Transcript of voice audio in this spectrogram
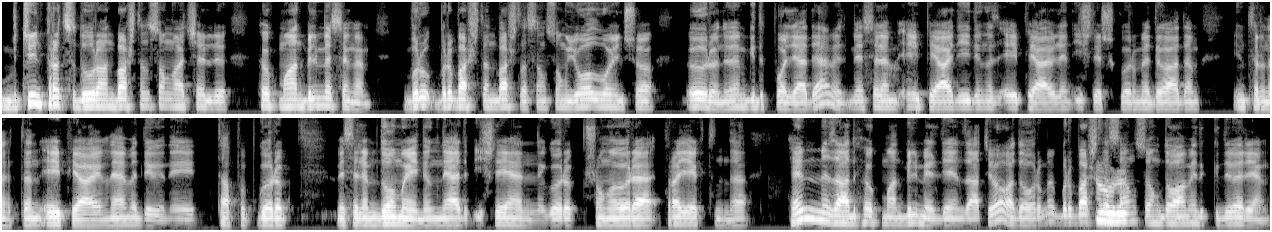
Bütin prosedurany başdan soňa çenli hökman bilmeseňem, bir bir başdan başlasaň soň ýol boýunça öwrenibem gidip bolýar dämi? Meselem API diýdiňiz, API bilen işleşip görmedik adam internetden API-iň nämedigini tapyp görüp, meselem domainiň nädip işleýänini görüp, şoňa görä proýektinde Hemme zady hökman bilmeli diýen zat ýog-a, dogrymy? Bir başlasaň, soň dowam edip gidiberýäň.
